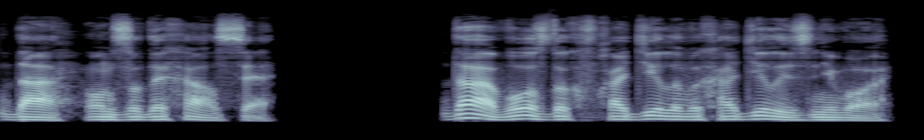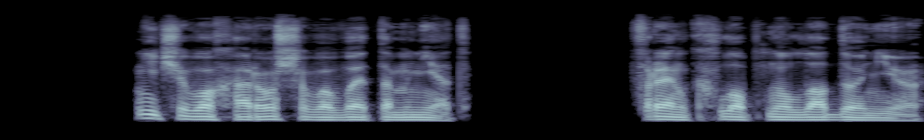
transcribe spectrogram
Да, он задыхался. Да, воздух входил и выходил из него. Ничего хорошего в этом нет. Фрэнк хлопнул ладонью.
